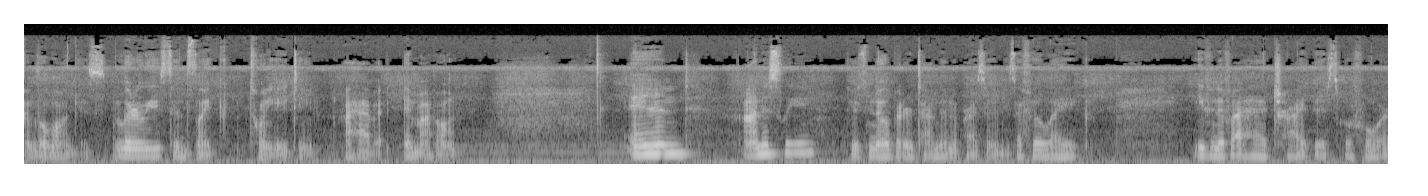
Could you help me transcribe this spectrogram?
the longest, literally since like 2018. I have it in my phone. And honestly, there's no better time than the present. Because I feel like even if I had tried this before,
